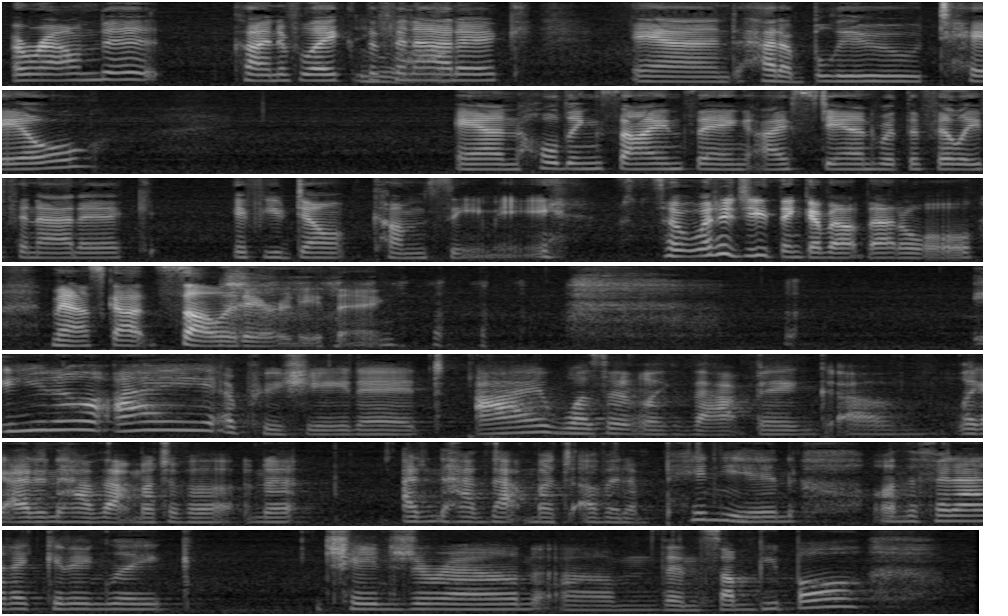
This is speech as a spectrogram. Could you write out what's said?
around it, kind of like the yeah. Phanatic, and had a blue tail and holding signs saying, I stand with the Phillie Phanatic. If you don't, come see me. So, what did you think about that whole mascot solidarity thing? You know, I appreciate it. I wasn't like that big of like I didn't have that much of a I didn't have that much of an opinion on the Phanatic getting like changed around um, than some people.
